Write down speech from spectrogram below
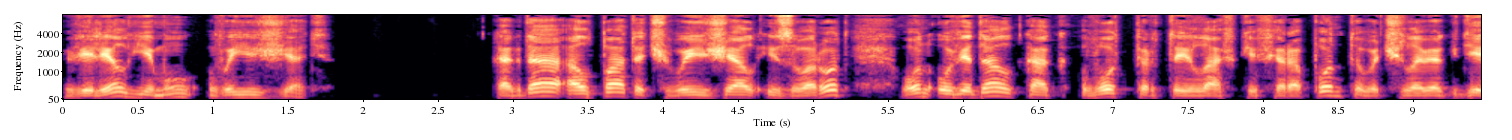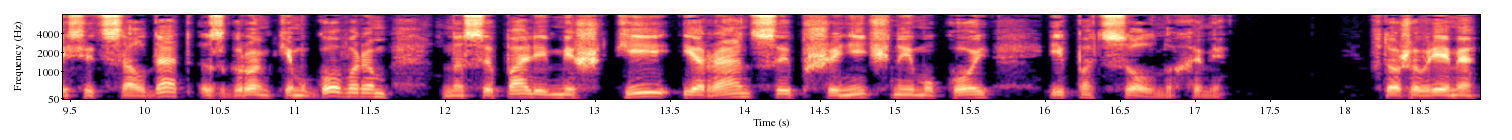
велел ему выезжать. Когда Алпатыч выезжал из ворот, он увидал, как в отпертой лавке Ферапонтова человек десять солдат с громким говором насыпали мешки и ранцы пшеничной мукой и подсолнухами. В то же время,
